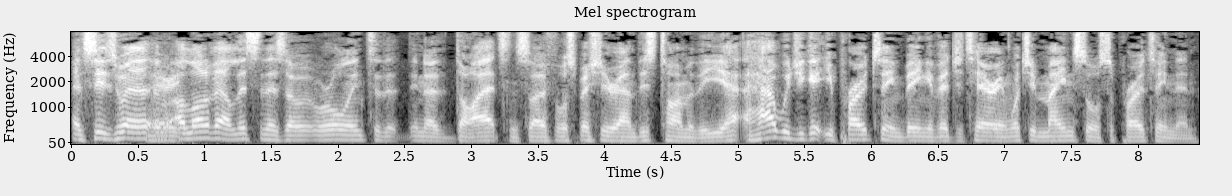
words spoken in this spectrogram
And Sis, we're, a lot of our listeners are we're all into the you know the diets and so forth, especially around this time of the year. How would you get your protein being a vegetarian? What's your main source of protein then?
